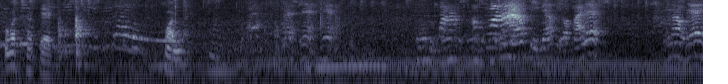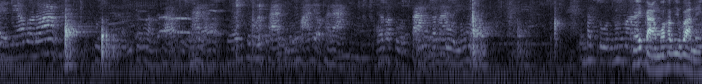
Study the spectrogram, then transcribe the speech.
เพราะว่าถ้าแตกวัน เนี่ยเนี่ยแมวสีแมวสีออกมาเลยน้องเด้เห็นแมวป่ะน้องจังหลังขานั่นแหละเดี๋ยวจังหลังขาถึงหมาเดี๋ยวขนาดแล้วประตูตามกันมาประ ตูลงมาให้กลางบ่ครับอยู่บ้านนี่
